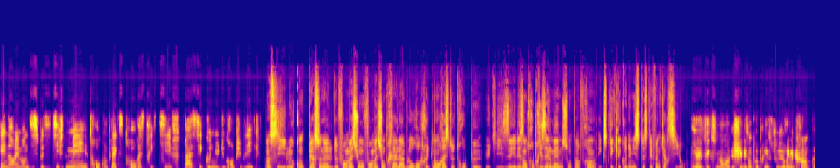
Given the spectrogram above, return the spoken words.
Énormément de dispositifs, mais trop complexes, trop restrictifs, pas assez connus du grand public. Ainsi, le compte personnel de formation ou formation préalable au recrutement reste trop peu utilisé. Les entreprises elles-mêmes sont un frein, explique l'économiste Stéphane Carcillo. Il y a effectivement chez les entreprises toujours une crainte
